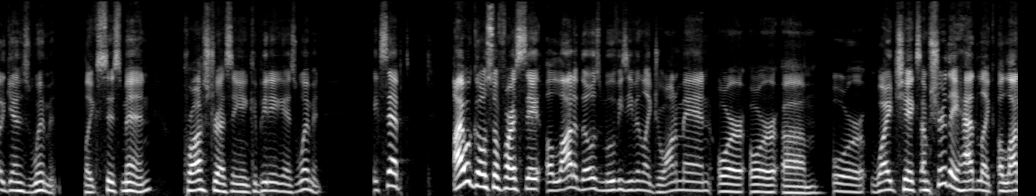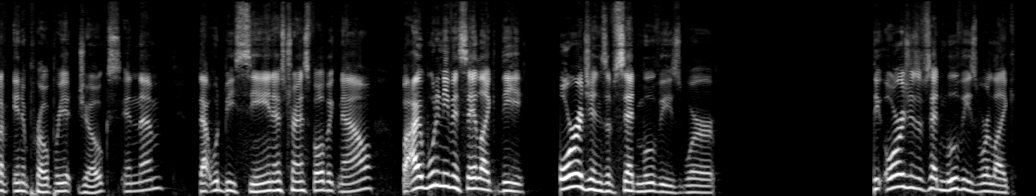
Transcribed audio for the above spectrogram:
against women, like cis men cross dressing and competing against women. Except I would go so far as to say a lot of those movies, even like Juwanna Man or or um or White Chicks, I'm sure they had like a lot of inappropriate jokes in them that would be seen as transphobic now. But I wouldn't even say like the origins of said movies were the origins of said movies were like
